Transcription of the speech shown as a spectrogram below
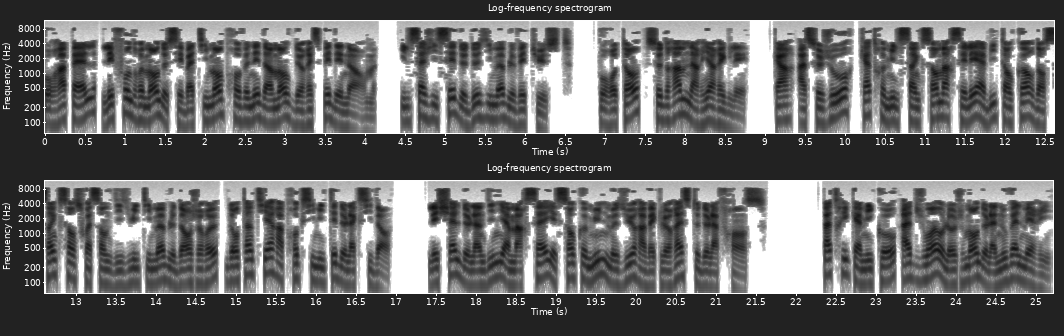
Pour rappel, l'effondrement de ces bâtiments provenait d'un manque de respect des normes. Il s'agissait de deux immeubles vétustes. Pour autant, ce drame n'a rien réglé. Car, à ce jour, 4500 Marseillais habitent encore dans 578 immeubles dangereux, dont un tiers à proximité de l'accident. L'échelle de l'indigne à Marseille est sans commune mesure avec le reste de la France. Patrick Amico, adjoint au logement de la nouvelle mairie.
